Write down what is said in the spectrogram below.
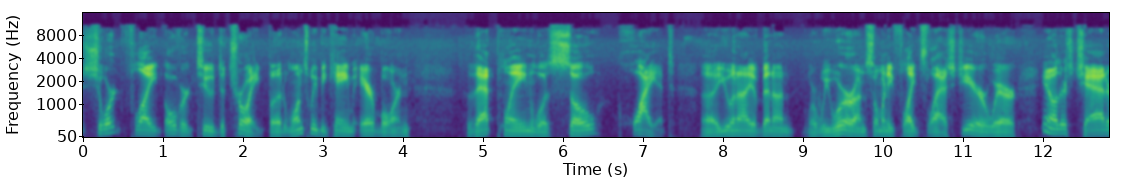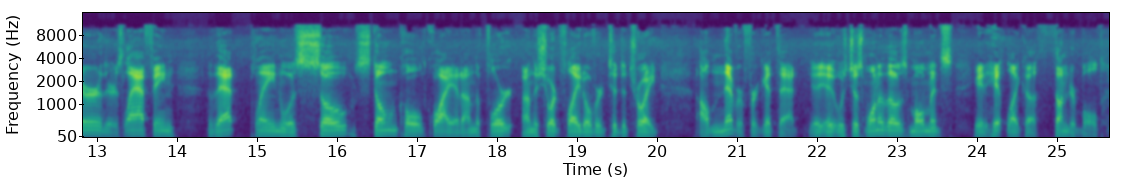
short flight over to Detroit, but once we became airborne, that plane was so quiet. Uh, you and I have been on, or we were on so many flights last year where, you know, there's chatter, there's laughing. That plane was so stone cold quiet on the floor on the short flight over to Detroit. I'll never forget that. It, was just one of those moments. It hit like a thunderbolt.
